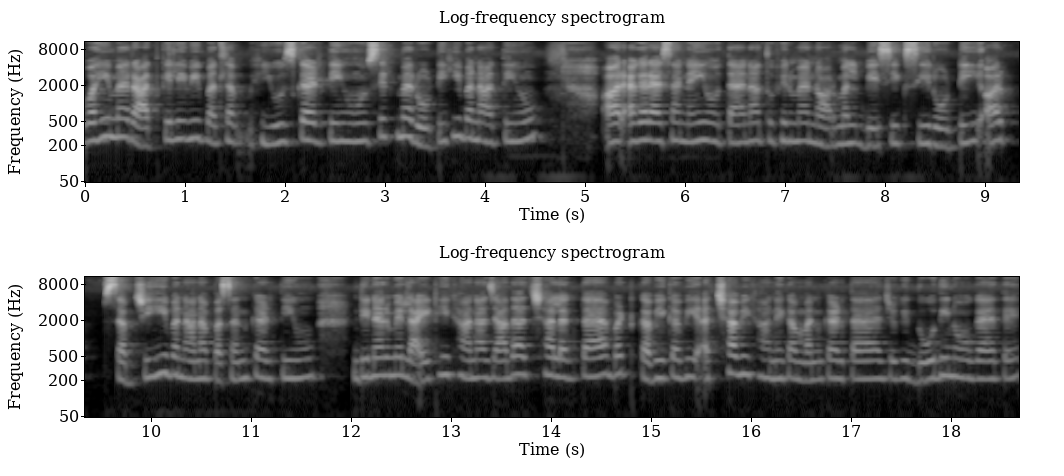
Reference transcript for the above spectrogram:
वही मैं रात के लिए भी मतलब यूज़ करती हूँ, सिर्फ़ मैं रोटी ही बनाती हूँ। और अगर ऐसा नहीं होता है ना तो फिर मैं नॉर्मल बेसिक सी रोटी और सब्ज़ी ही बनाना पसंद करती हूँ। डिनर में लाइट ही खाना ज़्यादा अच्छा लगता है, बट कभी कभी अच्छा भी खाने का मन करता है, जो कि दो दिन हो गए थे।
